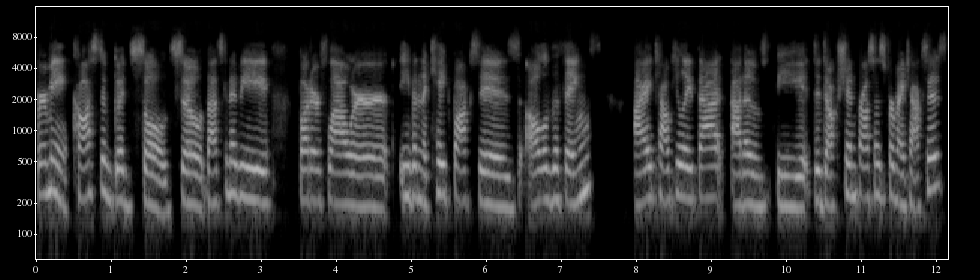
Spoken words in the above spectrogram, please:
for me, cost of goods sold. So that's going to be butter, flour, even the cake boxes, all of the things. I calculate that out of the deduction process for my taxes.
